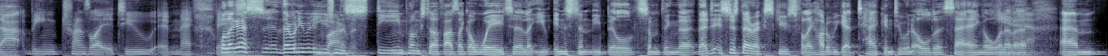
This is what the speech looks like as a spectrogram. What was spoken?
that being translated to a mech. Well, I guess uh, they're only really using the environment. steampunk stuff as like a way to let you instantly build something that, that it's just their excuse for like how do we get tech into an older setting or whatever. Yeah. Um,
